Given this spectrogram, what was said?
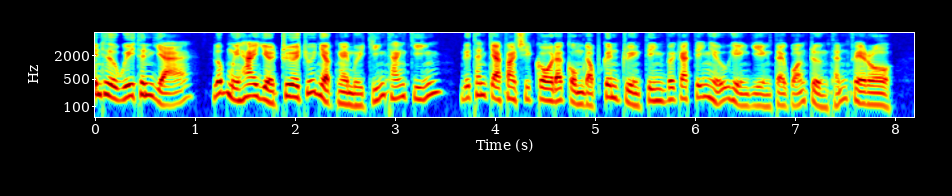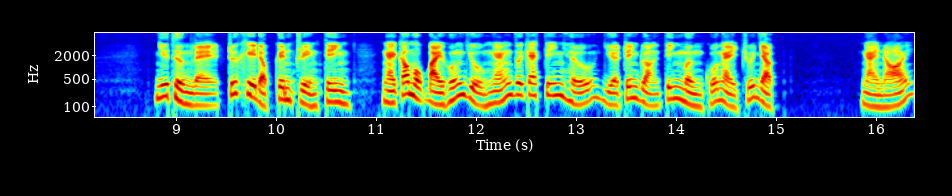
Kính thưa quý thính giả, lúc 12 giờ trưa Chủ nhật ngày 19 tháng 9, Đức Thánh Cha Francisco đã cùng đọc kinh truyền tiên với các tín hữu hiện diện tại quảng trường Thánh Phêrô. Như thường lệ, trước khi đọc kinh truyền tiên, Ngài có một bài huấn dụ ngắn với các tín hữu dựa trên đoạn tin mừng của ngày Chúa Nhật. Ngài nói,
